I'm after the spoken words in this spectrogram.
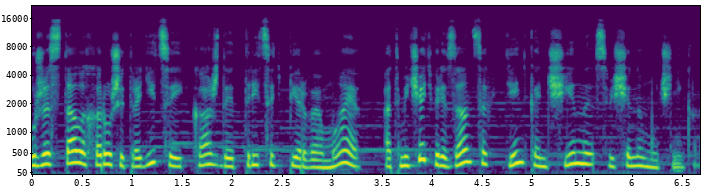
Уже стало хорошей традицией каждое 31 мая отмечать в Рязанцах день кончины священномученика.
